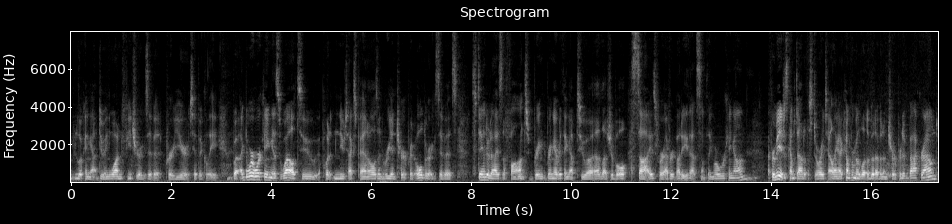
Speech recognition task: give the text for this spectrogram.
looking at doing one feature exhibit per year typically, but we're working as well to put new text panels and reinterpret older exhibits, standardize the font, bring bring everything up to a, a legible size for everybody. That's something we're working on. For me, it just comes down to the storytelling. I come from a little bit of an interpretive background,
